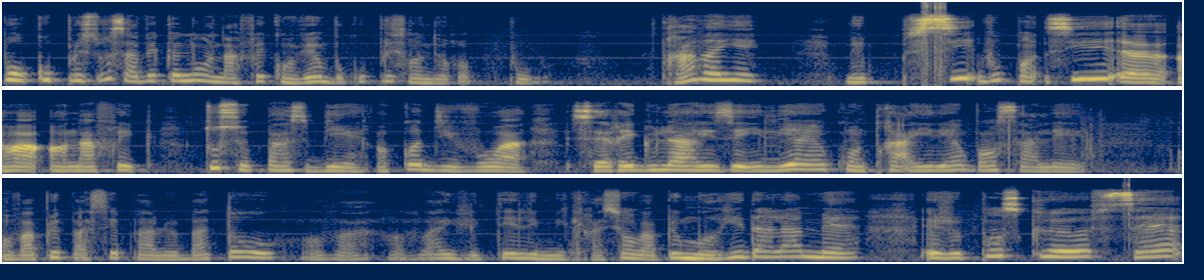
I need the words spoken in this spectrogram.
beaucoup plus. Vous savez que nous, en Afrique, on vient beaucoup plus en Europe pour travailler. Mais si, vous, si euh, en, Afrique, tout se passe bien, en Côte d'Ivoire, c'est régularisé, il y a un contrat, il y a un bon salaire, on va plus passer par le bateau, on va, éviter l'immigration, on va plus mourir dans la mer. Et je pense que c'est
